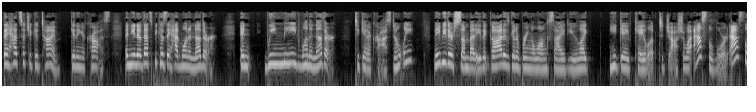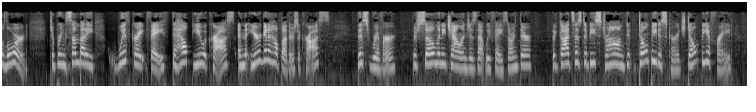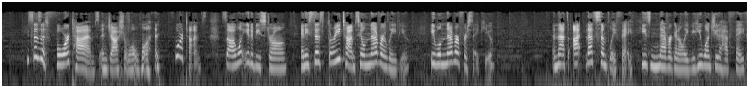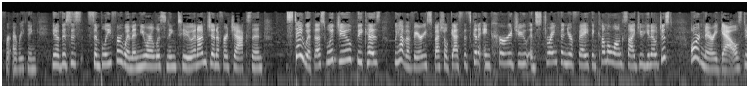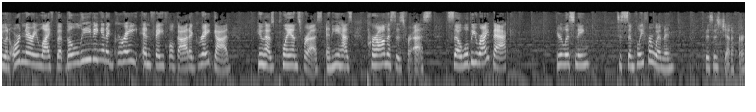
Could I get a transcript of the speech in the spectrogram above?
they had such a good time getting across. And you know, that's because they had one another. And we need one another to get across, don't we? Maybe there's somebody that God is going to bring alongside you, like he gave Caleb to Joshua. Ask the Lord, ask the Lord to bring somebody with great faith to help you across and that you're going to help others across this river. There's so many challenges that we face, aren't there? But God says to be strong. Don't be discouraged. Don't be afraid. He says this four times in Joshua 1. four times. So I want you to be strong. And he says three times he'll never leave you. He will never forsake you. And that's I, that's simply faith. He's never going to leave you. He wants you to have faith for everything. You know, this is simply for women. You are listening to, and I'm Jennifer Jackson. Stay with us, would you? Because we have a very special guest that's going to encourage you and strengthen your faith and come alongside you. You know, just ordinary gals doing ordinary life, but believing in a great and faithful God, a great God who has plans for us and He has promises for us. So we'll be right back. You're listening to Simply for Women. This is Jennifer.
